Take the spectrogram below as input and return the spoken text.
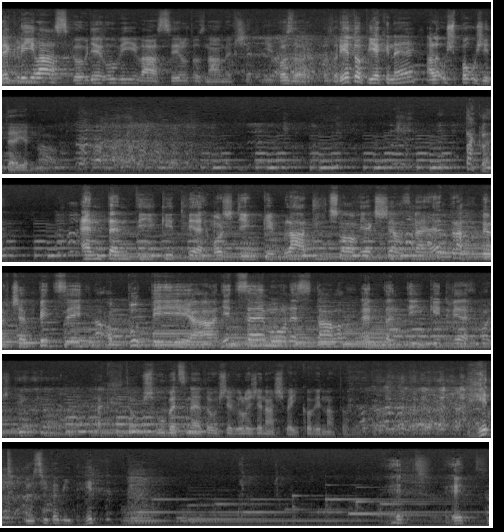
Řeklý lásko mě ubývá sil, to známe všichni. Pozor, pozor, je to pěkné, ale už použité jedno. Takhle. Ententíky, dvě hmoždinky, mladý člověk šel z metra, byl v čepici a obutý a nic se mu nestalo. Ententíky, dvě hmoždinky. Tak to už vůbec ne, to už je vyložená švejkovina tohle. Hit, musí to být hit. Hit, hit.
